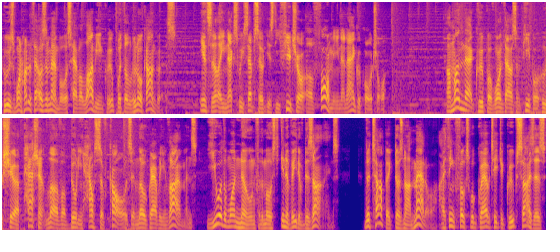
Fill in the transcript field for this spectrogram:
whose 100,000 members have a lobbying group with the Lunar Congress. Incidentally, next week's episode is the future of farming and agriculture. Among that group of 1,000 people who share a passionate love of building houses of cards in low gravity environments, you are the one known for the most innovative designs. The topic does not matter. I think folks will gravitate to group sizes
